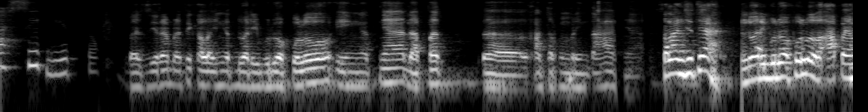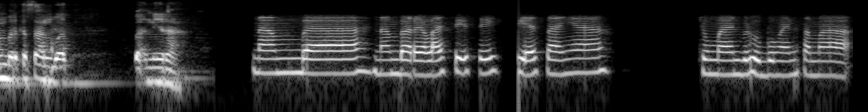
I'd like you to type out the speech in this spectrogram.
asik gitu. Bazira berarti kalau ingat 2020 ingatnya dapat eh, kantor pemerintahan ya. Selanjutnya 2020 apa yang berkesan buat Mbak Nira? nambah nambah relasi sih biasanya cuman berhubungan sama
